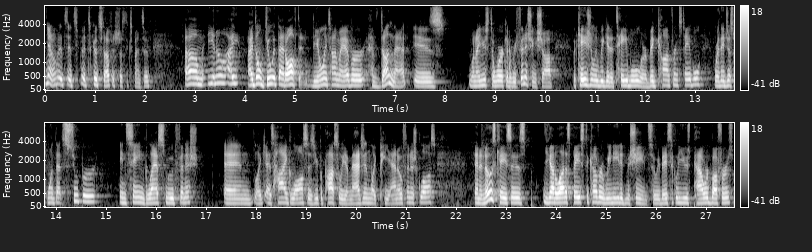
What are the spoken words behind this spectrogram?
You know, it's, it's, it's good stuff, it's just expensive. Um, you know, I, I don't do it that often. The only time I ever have done that is when I used to work at a refinishing shop. Occasionally we get a table or a big conference table where they just want that super insane glass smooth finish and like as high gloss as you could possibly imagine, like piano finish gloss. And in those cases, you got a lot of space to cover. We needed machines. So we basically used powered buffers.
